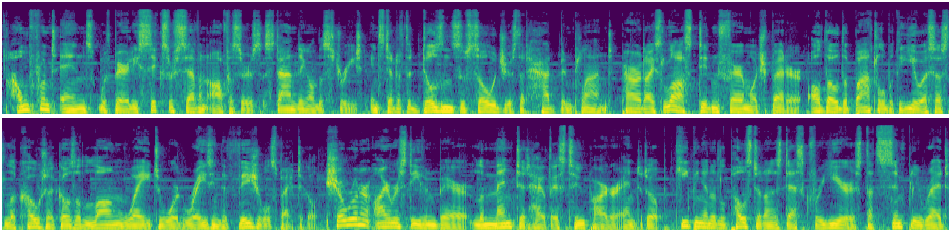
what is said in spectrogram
Homefront ends with barely six or seven officers standing on the street instead of the dozens of soldiers that had been planned. Paradise Lost didn't fare much better, although the battle with the USS Lakota goes a long way toward raising the visual spectacle. Showrunner Ira Steven Behr lamented how this two-parter ended up, keeping a little post-it on his desk for years that simply read,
